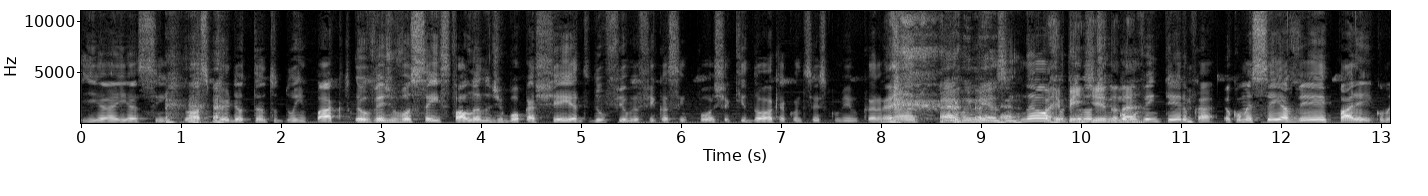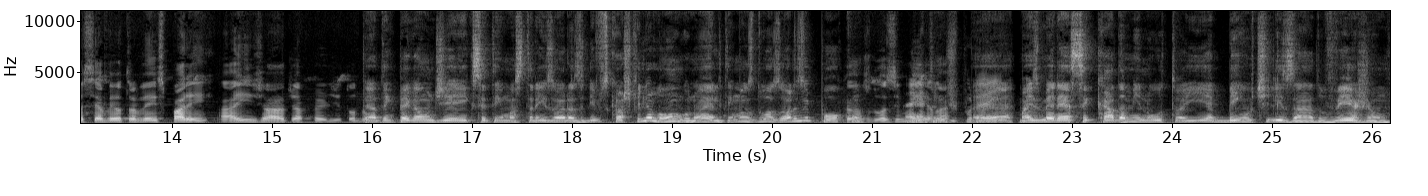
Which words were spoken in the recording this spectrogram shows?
E aí, assim, nossa, perdeu tanto do impacto. Eu vejo vocês falando de boca cheia do filme, eu fico assim, poxa, que dó que aconteceu isso comigo, cara. Ah, É ruim mesmo. Não, Tô porque eu não tive arrependido, como né? ver inteiro, cara. Eu comecei a ver, parei. Comecei a ver outra vez, parei. Aí já, já perdi todo É, tem que pegar um dia aí que você tem umas três horas livres, que eu acho que ele é longo, não é? Ele tem umas duas horas e pouco. umas duas e meia, tudo né? Por aí. É, mas merece cada minuto aí, é bem utilizado. Vejam.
